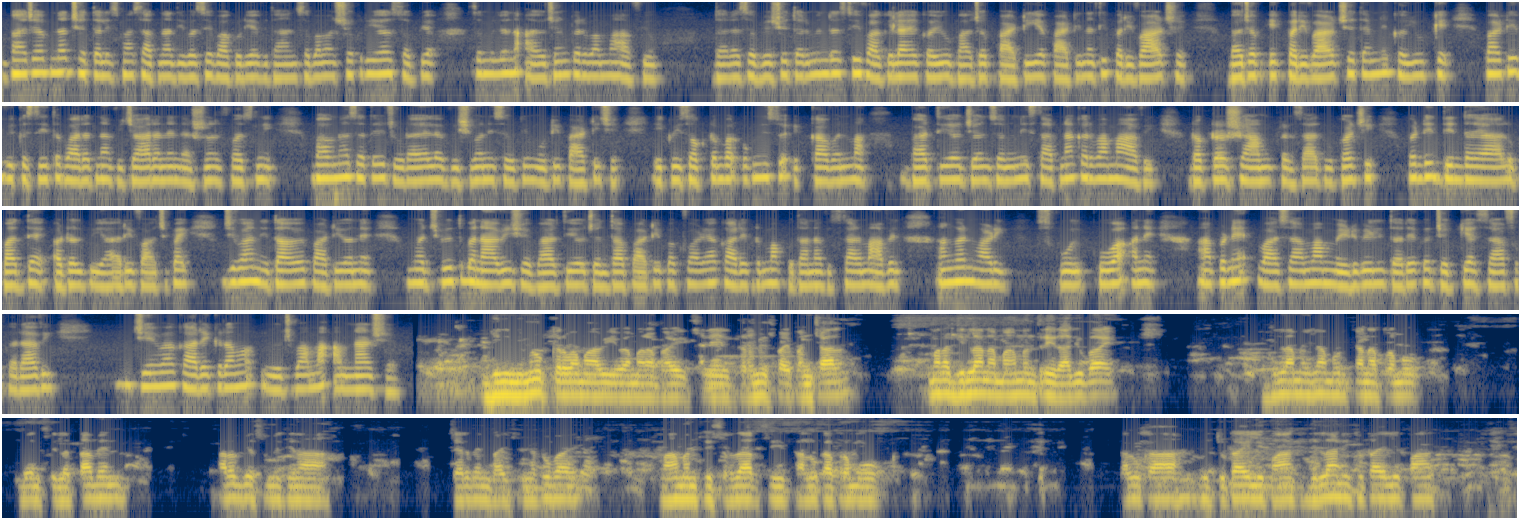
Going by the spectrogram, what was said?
ભાજપના છેતાલીસમાં સ્થાપના દિવસે વાઘોડિયા વિધાનસભામાં સક્રિય સભ્ય સંમેલન આયોજન કરવામાં આવ્યું. ધારાસભ્ય શ્રી ધર્મેન્દ્રસિંહ વાઘેલાએ કહ્યું, ભાજપ પાર્ટી એ પાર્ટી નથી, પરિવાર છે. ભાજપ એક પરિવાર છે, તેમણે કહ્યું કે પાર્ટી વિકસિત ભારતના વિચાર અને નેશનલ ફર્સ્ટની ભાવના સાથે જોડાયેલા વિશ્વની સૌથી મોટી પાર્ટી છે. એકવીસ ઓક્ટોબર ઓગણીસો એકાવનમાં ભારતીય જનસંઘની સ્થાપના કરવામાં આવી. ડૉક્ટર શ્યામ પ્રસાદ મુખર્જી, પંડિત દીનદયાળ ઉપાધ્યાય, અટલ બિહારી વાજપેયી જેવા નેતાઓએ પાર્ટીઓને મજબૂત બનાવી છે. ભારતીય જનતા પાર્ટી પખવાડિયા કાર્યક્રમમાં પોતાના વિસ્તારમાં આવેલ આંગણવાડી સ્કૂલ, કૂવા અને આપણે વાસામાં મેળવેલી દરેક જગ્યા સાફ કરાવી જેવા કાર્યક્રમો યોજવામાં આવનાર છે. જેની નિમણૂક કરવામાં આવી એવા મારા ભાઈ શ્રી ધર્મેશભાઈ પંચાલ મારા જિલ્લાના મહામંત્રી રાજુભાઈ, જિલ્લા મહિલા મોરચાના પ્રમુખ બેન શ્રી લતાબેન, આરોગ્ય સમિતિના ચેરમેન ભાઈ શ્રી નટુભાઈ, મહામંત્રી સરદારસિંહ તાલુકા પ્રમુખ તાલુકાની ચૂંટાયેલી પાંખ જિલ્લાની ચૂંટાયેલી પાંખ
